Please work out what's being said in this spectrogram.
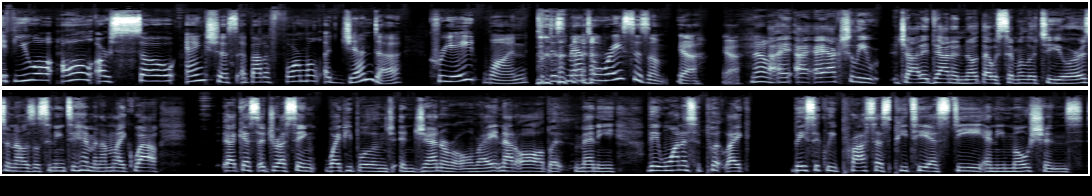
if you all, all are so anxious about a formal agenda, create one to dismantle racism. Yeah. Yeah. No. I, I I actually jotted down a note that was similar to yours when I was listening to him, and I'm like, wow. I guess addressing white people in, in general, right? Not all, but many. They want us to put like basically process PTSD and emotions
